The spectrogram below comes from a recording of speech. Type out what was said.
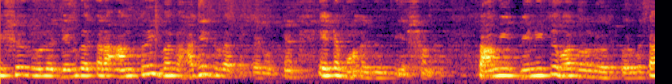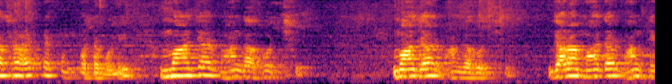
বিষয়গুলো যেগুলো তারা আন্তরিকভাবে হাজির করার চেষ্টা করছেন, এটা মনোযোগ দিয়ে শোনা। তো আমি বিনীতভাবে অনুরোধ করব, তাছাড়া একটা কথা বলি, মাজার ভাঙ্গা হচ্ছে। মাজার ভাঙ্গা হচ্ছে। যারা মাজার ভাঙছে,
